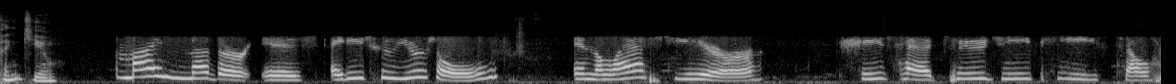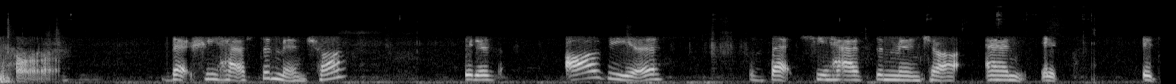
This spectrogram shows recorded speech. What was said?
Thank you. My mother is 82 years old. In the last year, she's had two GPs tell her that she has dementia. It is obvious that she has dementia, and it's it's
